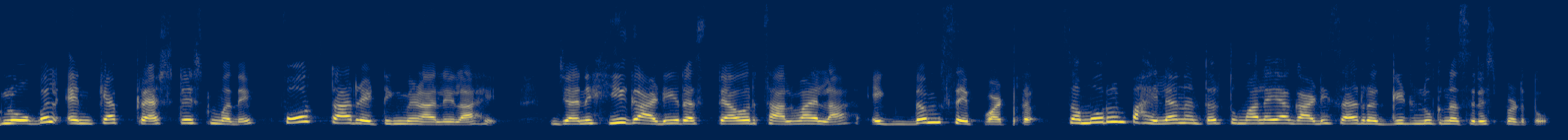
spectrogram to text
ग्लोबल एनकॅप क्रॅश टेस्टमध्ये फोर स्टार रेटिंग मिळालेलं आहे ज्याने ही गाडी रस्त्यावर चालवायला एकदम सेफ वाटतं. समोरून पाहिल्यानंतर तुम्हाला या गाडीचा रग्गीड लुक नसरेस पडतो.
